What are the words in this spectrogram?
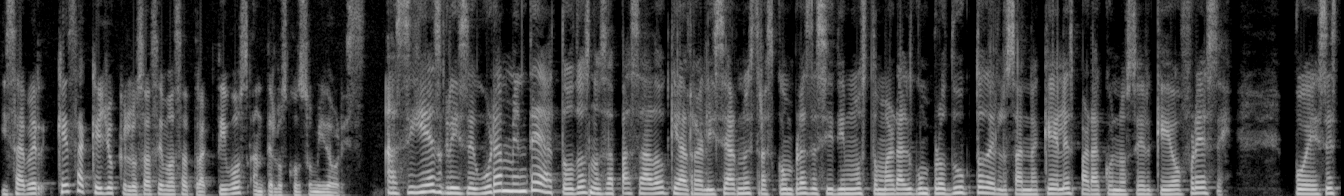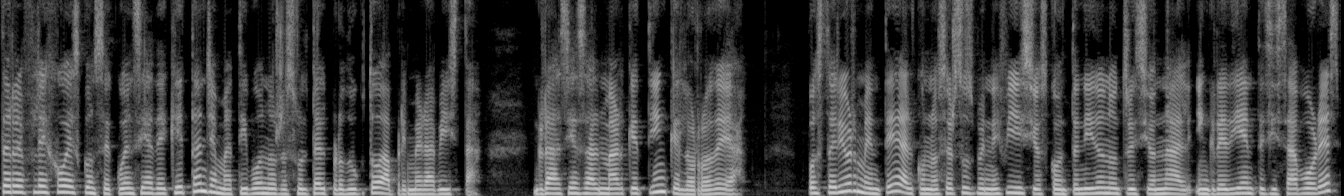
y saber qué es aquello que los hace más atractivos ante los consumidores. Así es, Gris. Seguramente a todos nos ha pasado que al realizar nuestras compras decidimos tomar algún producto de los anaqueles para conocer qué ofrece. Pues este reflejo es consecuencia de qué tan llamativo nos resulta el producto a primera vista, gracias al marketing que lo rodea. Posteriormente, al conocer sus beneficios, contenido nutricional, ingredientes y sabores,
